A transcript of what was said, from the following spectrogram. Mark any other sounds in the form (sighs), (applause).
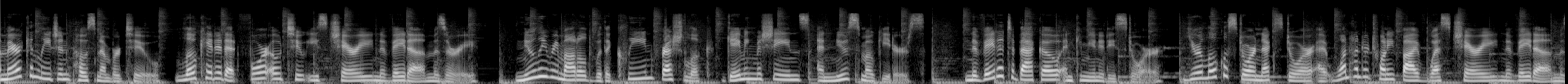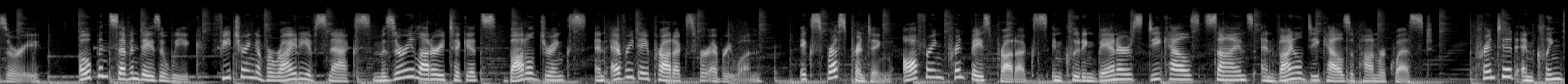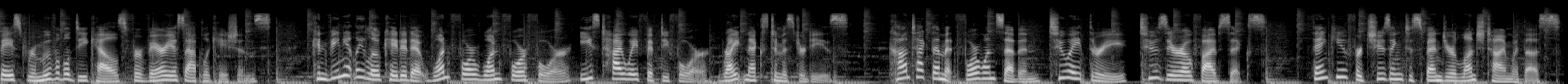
American Legion Post Number 2, located at 402 East Cherry, Nevada, Missouri. Newly remodeled with a clean, fresh look, gaming machines, and new smoke eaters. Nevada Tobacco and Community Store, your local store next door at 125 West Cherry, Nevada, Missouri. Open seven days a week, featuring a variety of snacks, Missouri lottery tickets, bottled drinks, and everyday products for everyone. Express Printing, offering print based products, including banners, decals, signs, and vinyl decals upon request. Printed and cling based removable decals for various applications. Conveniently located at 14144 East Highway 54, right next to Mr. D's. Contact them at 417 283 2056. Thank you for choosing to spend your lunchtime with us.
